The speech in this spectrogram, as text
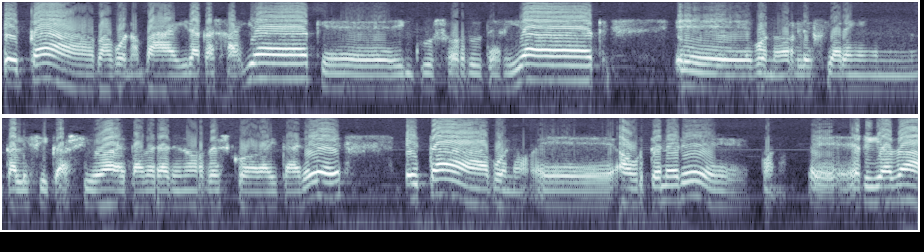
eta, ba, bueno, ba, irakasgaiak, e, inkluso ordutegiak, e, bueno, erlegiaren kalifikazioa eta beraren ordezkoa baita ere, eta, bueno, e, aurten ere, bueno, e, egia da,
